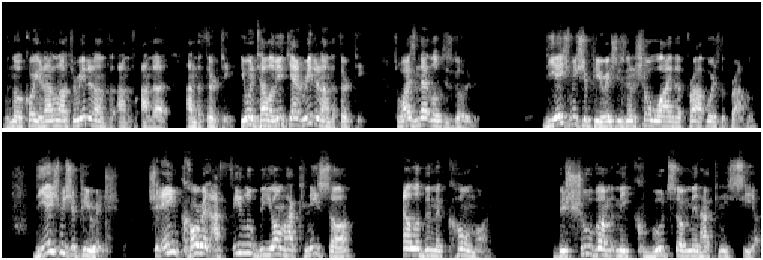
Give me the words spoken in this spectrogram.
with no court, you're not allowed to read it on the, on the on the on the 13th. You in Tel Aviv can't read it on the 13th. So why isn't that Lotus go to do? Diyesh Mishapiresh is going to show why the prop. Where's the problem? The Diyesh Mishapiresh she'ain koren afilu biyom haknisa ela b'mekomon bishuvam mikbutza min haknisia.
